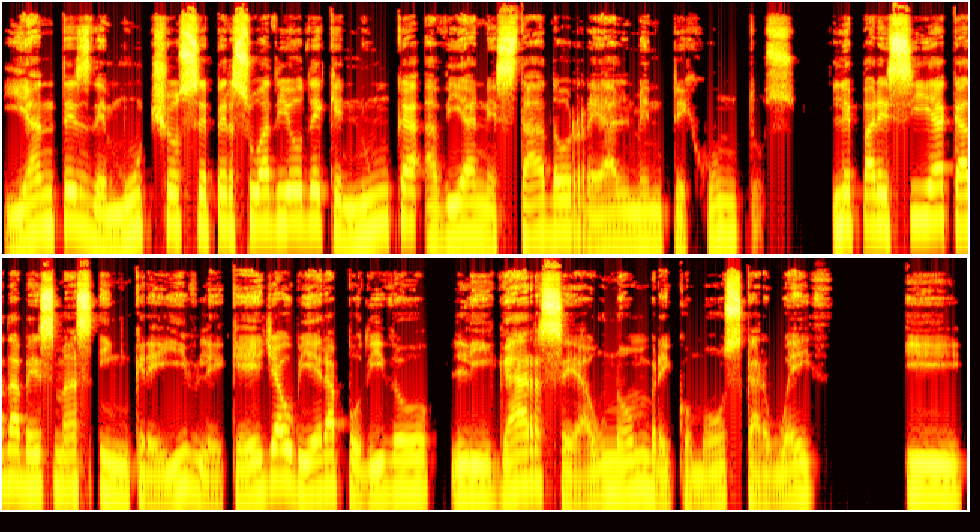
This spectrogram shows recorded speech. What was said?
y antes de mucho se persuadió de que nunca habían estado realmente juntos. Le parecía cada vez más increíble que ella hubiera podido ligarse a un hombre como Oscar Wade y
